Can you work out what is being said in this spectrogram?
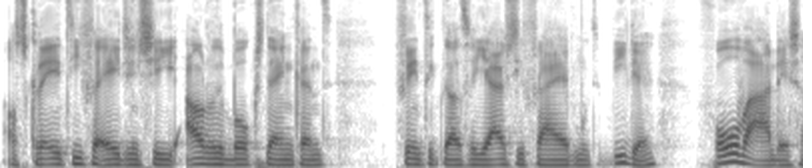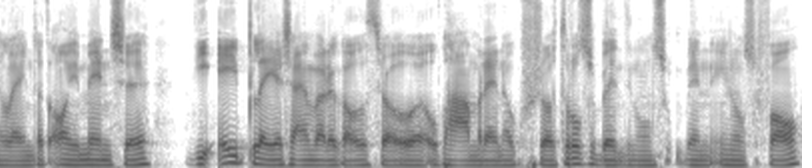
Als creatieve agency, out of the box denkend, vind ik dat we juist die vrijheid moeten bieden. Volwaarde is alleen dat al je mensen die A-player zijn, waar ik altijd zo eh, op hamer en ook zo trots op ben in ons, ben in ons geval.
